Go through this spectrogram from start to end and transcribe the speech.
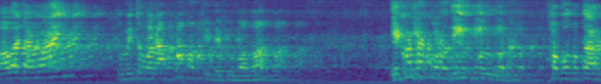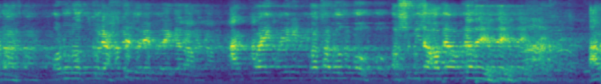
বাবা জামাই, তুমি তোমার আব্বা মাকে দেখো, বাবা। এ কথা কোনোদিন বলব না, খবরদার না। অনুরোধ করে হাতে ধরে বলে গেলাম। আর কয়েক মিনিট কথা বলব, অসুবিধা হবে আপনাদের? আর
